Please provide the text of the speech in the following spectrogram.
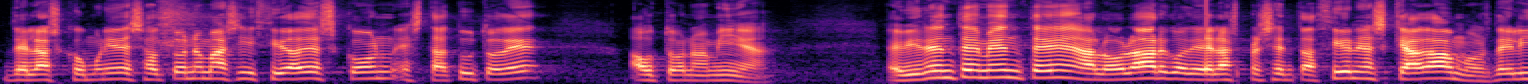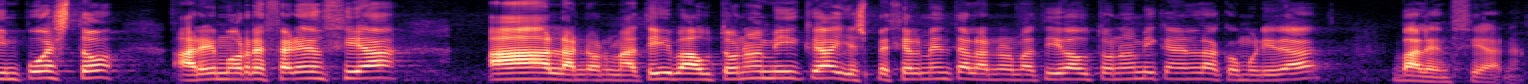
de las comunidades autónomas y ciudades con estatuto de autonomía. Evidentemente, a lo largo de las presentaciones que hagamos del impuesto, haremos referencia a la normativa autonómica y especialmente a la normativa autonómica en la comunidad valenciana.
